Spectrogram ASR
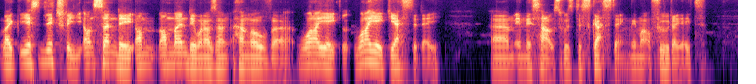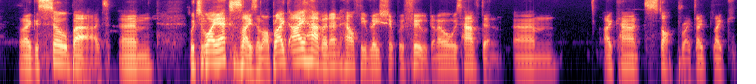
like yes, literally on Sunday, on on Monday when I was hung- hungover, what I ate what I ate yesterday, um, in this house was disgusting. The amount of food I ate, like it's so bad. Um, which is why I exercise a lot. But I, I have an unhealthy relationship with food, and I always have done. Um, I can't stop. Right, I like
